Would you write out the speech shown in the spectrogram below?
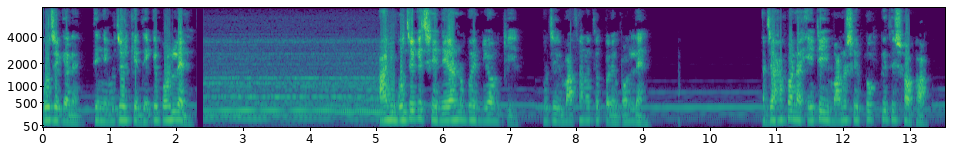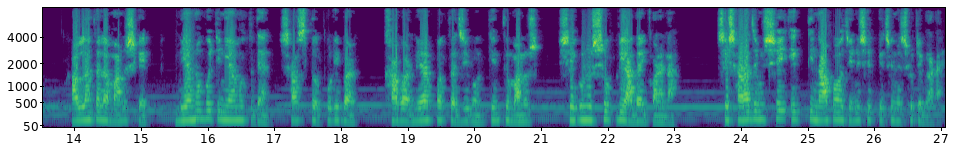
বুঝে গেলেন, তিনি হুজুরকে ডেকে বললেন, আমি বুঝে গেছি নিরানব্বই নিয়ম কি। হুজুর মাথা নত করে বললেন, জাহাপনা, এটাই মানুষের প্রকৃতি স্বভাব। আল্লাহ তালা মানুষকে নিরানব্বইটি নিয়ামত দেন, স্বাস্থ্য, পরিবার খাবার, নিরাপত্তা, জীবন, কিন্তু মানুষ সেগুলো সুক্রিয়া আদায় করে না। সে সারা জীবন সেই একটি না পাওয়া জিনিসের পেছনে ছুটে বেড়ায়।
